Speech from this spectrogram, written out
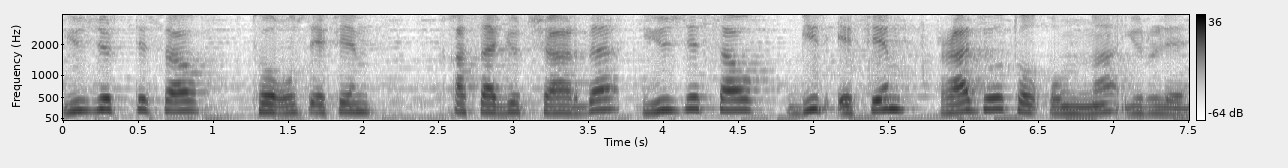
жүз төртте сау хасавют шаарда жүзде сау бир фм радио толкунуна жүрүлө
